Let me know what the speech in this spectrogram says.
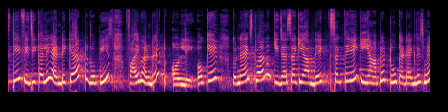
st physically handicapped rupees 500 only okay तो नेक्स्ट वन कि जैसा कि आप देख सकते हैं कि यहाँ पे टू कैटेगरीज में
